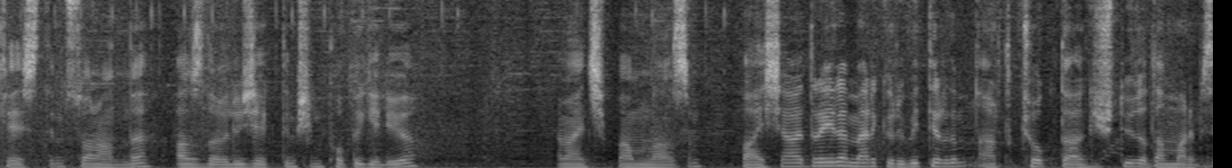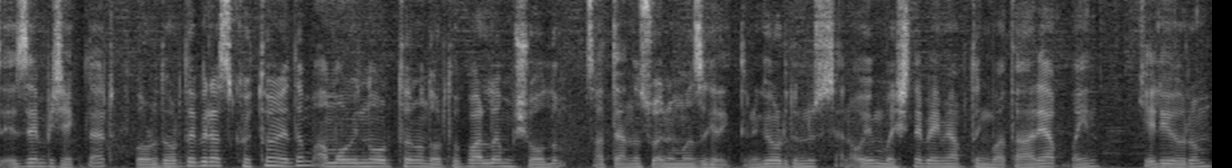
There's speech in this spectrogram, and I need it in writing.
Kestim son anda. Az da ölecektim. Şimdi Poppy geliyor. Hemen çıkmam lazım. Bayşe Adre ile Merkür'ü bitirdim. Artık çok daha güçlüyüz. Adamlar bizi ezemeyecekler. Koridorda biraz kötü oynadım ama oyunun ortalarına doğru toparlamış oldum. Zaten nasıl oynamanız gerektiğini gördünüz. Yani oyun başında benim yaptığım gibi hatalar yapmayın. Geliyorum.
